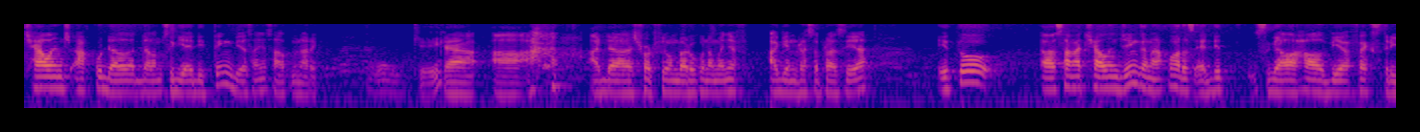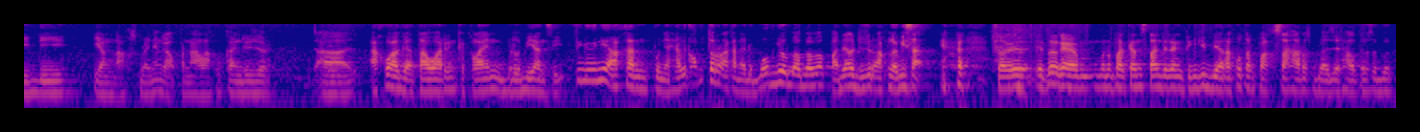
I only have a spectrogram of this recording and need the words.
challenge aku dalam dalam segi editing biasanya sangat menarik. Oke. kayak uh, ada short film baruku namanya Agen Resep Rahasia itu uh, sangat challenging karena aku harus edit segala hal VFX 3D yang aku sebenarnya nggak pernah lakukan jujur Uh, aku agak tawarin ke klien berlebihan sih. Video ini akan punya helikopter akan ada mobil bla bla bla. Padahal jujur aku nggak bisa. So itu kayak menempatkan standar yang tinggi biar aku terpaksa harus belajar hal tersebut.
